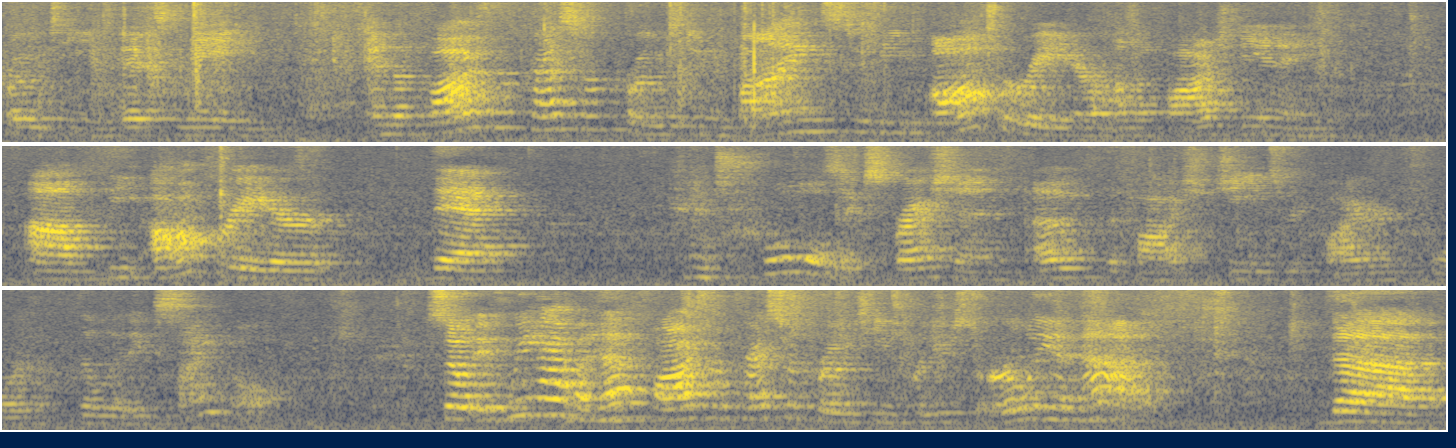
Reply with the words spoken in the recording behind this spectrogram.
protein that's made. And the phage repressor protein binds to the operator on the phage DNA. Um, the operator that controls expression of the phage genes required for the lytic cycle. So if we have enough phage repressor protein produced early enough, the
